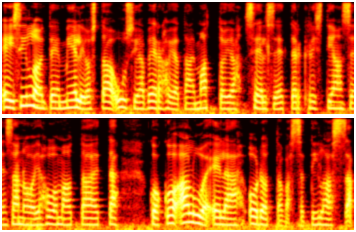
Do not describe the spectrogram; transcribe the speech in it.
Ei silloin tee mieli ostaa uusia verhoja tai mattoja, Selseetter Christiansen sanoo ja huomauttaa, että koko alue elää odottavassa tilassa.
